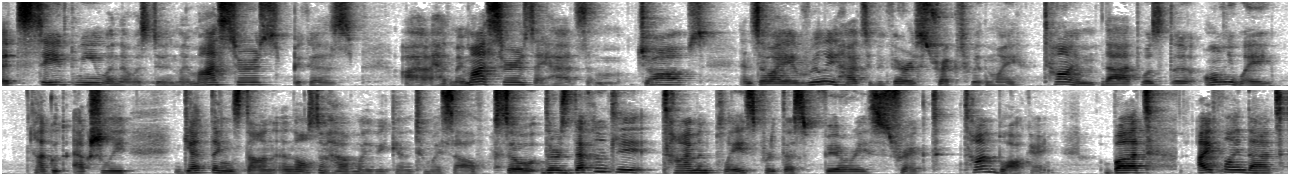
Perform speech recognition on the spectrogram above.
It saved me when I was doing my master's because I had my master's, I had some jobs, and so I really had to be very strict with my time. That was the only way I could actually get things done and also have my weekend to myself. So there's definitely time and place for this very strict time blocking. But I find that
